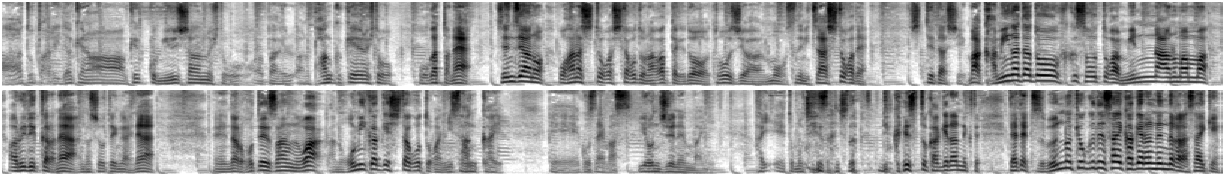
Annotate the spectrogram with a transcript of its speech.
あと誰だけな。結構ミュージシャンの人やっぱりあのパンク系の人多かったね。全然あのお話とかしたことなかったけど当時はもうすでに雑誌とかで知ってたし。まあ髪型と服装とかみんなあのまんま歩いてっからねあの商店街ね、えー、だから布袋さんはあのお見かけしたことが23回、えー、ございます。40年前に。はい、えーと、もちんさん、ちょっとリクエストかけられなくて、だいたい自分の曲でさえかけられねえんだから、最近。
